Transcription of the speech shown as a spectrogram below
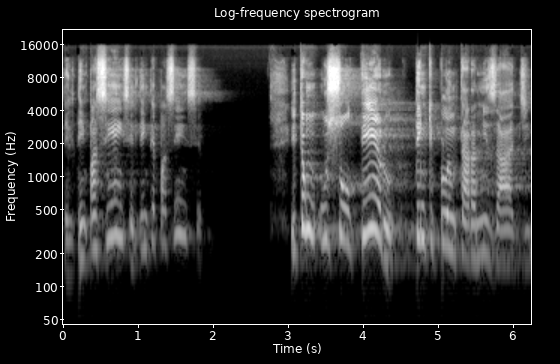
Ele tem paciência, ele tem que ter paciência. Então, o solteiro tem que plantar amizade,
